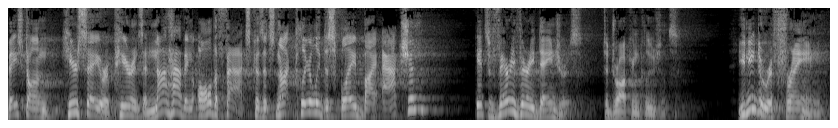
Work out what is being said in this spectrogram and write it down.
based on hearsay or appearance and not having all the facts because it's not clearly displayed by action, it's very, very dangerous to draw conclusions. You need to refrain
